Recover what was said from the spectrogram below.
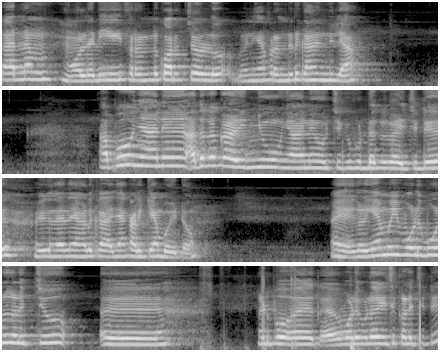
കാരണം ഓൾറെഡി ഫ്രണ്ട് കുറച്ചേ ഉള്ളൂ. പിന്നെ ഞാൻ ഫ്രണ്ട് എടുക്കാൻ നിന്നില്ല. അപ്പോൾ ഞാൻ അതൊക്കെ കഴിഞ്ഞു. ഞാൻ ഉച്ചയ്ക്ക് ഫുഡൊക്കെ കഴിച്ചിട്ട് വൈകുന്നേരം ഞങ്ങൾ ഞാൻ കളിക്കാൻ പോയിട്ടോ. കളിക്കാൻ പോയി വോളിബോൾ കളിച്ചു. പോ വോളിബോൾ കഴിച്ച് കളിച്ചിട്ട്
